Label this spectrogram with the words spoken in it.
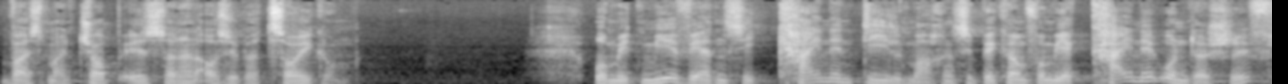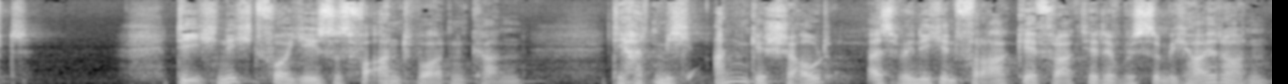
weil es mein Job ist, sondern aus Überzeugung. Und mit mir werden Sie keinen Deal machen. Sie bekommen von mir keine Unterschrift, die ich nicht vor Jesus verantworten kann. Die hat mich angeschaut, als wenn ich ihn frag, gefragt hätte, willst du mich heiraten?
